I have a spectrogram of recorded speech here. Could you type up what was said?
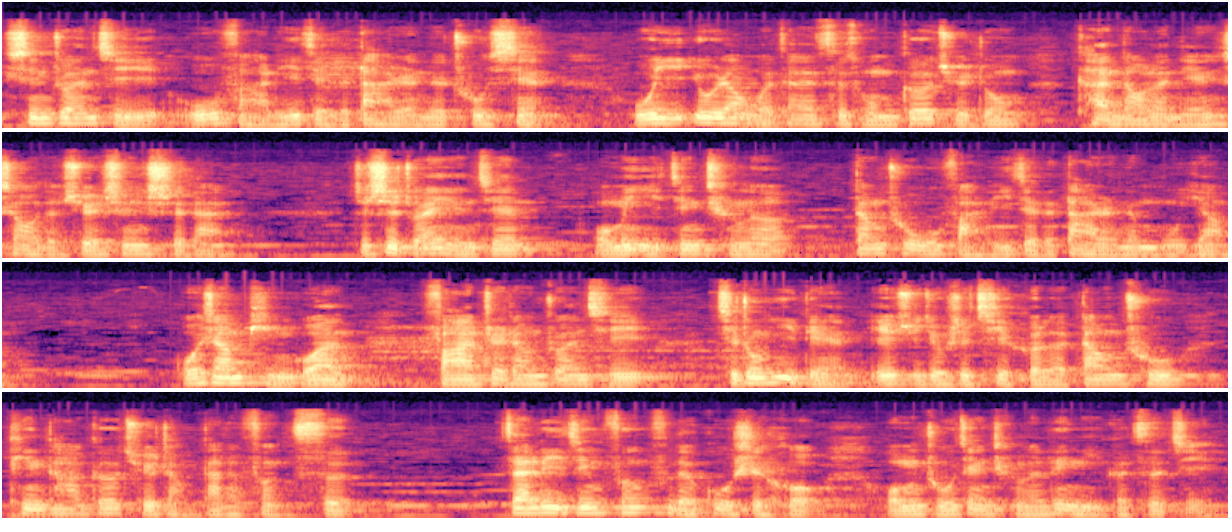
新专辑《无法理解的大人》的出现，无疑又让我再次从歌曲中看到了年少的学生时代。只是转眼间，我们已经成了当初无法理解的大人的模样。我想品冠发这张专辑，其中一点也许就是契合了当初听他歌曲长大的粉丝。在历经丰富的故事后，我们逐渐成了另一个自己，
